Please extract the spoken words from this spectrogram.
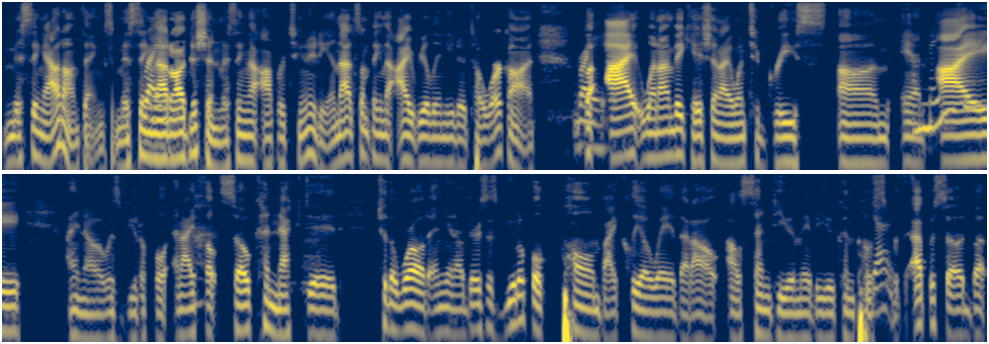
missing out on things, missing right. that audition, missing that opportunity. And that's something that I really needed to work on. Right. But I went on vacation, I went to Greece, um, and Amazing. I I know it was beautiful. And I felt so connected to the world. And you know, there's this beautiful poem by Cleo Wade that I'll I'll send to you and maybe you can post yes. with the episode. But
